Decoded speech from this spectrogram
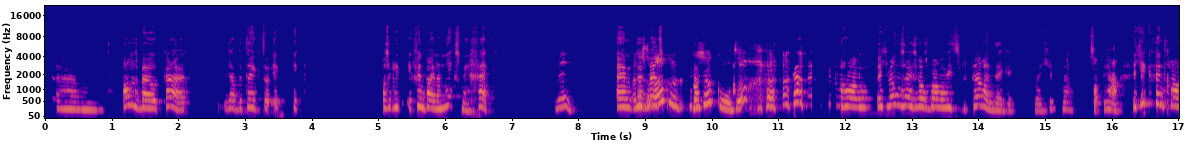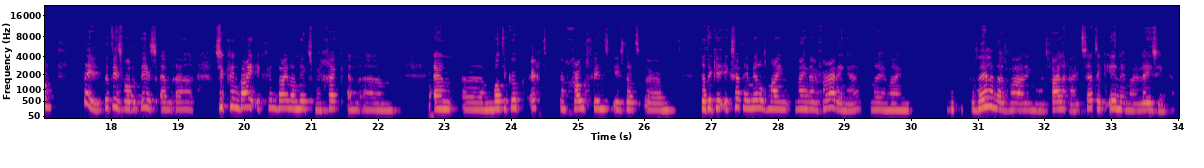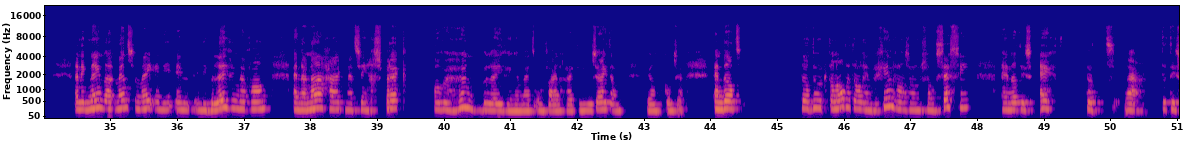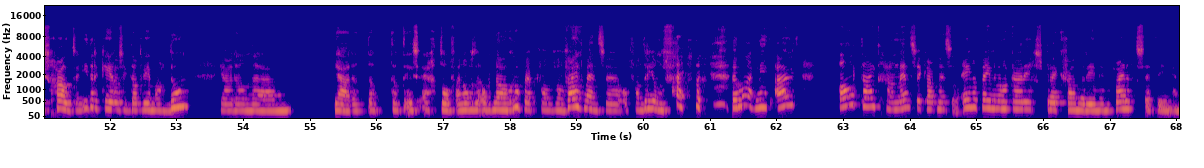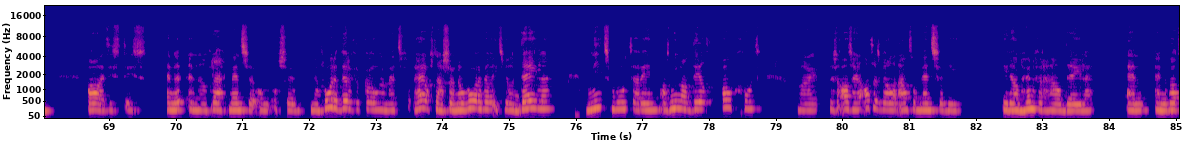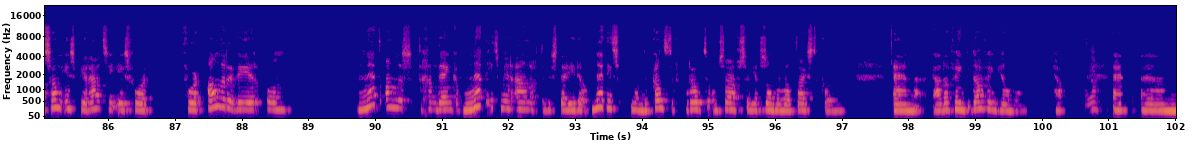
ehm, alles bij elkaar, ja, betekent ik, ik, als ik, ik vind bijna niks meer gek. Nee. En Maar dus dat, is mensen ook, een- dat is ook cool, toch? kunnen me gewoon, weet je wel, dan zijn ze wel eens bang om iets te vertellen. En denk ik, weet je, nou, ja, weet je, ik vind gewoon, nee, het is wat het is. En, eh, dus ik vind, bij, ik vind bijna niks meer gek. En, ehm, en ehm, wat ik ook echt een goud vind, is dat, ehm, dat ik, ik zet inmiddels mijn, mijn ervaringen, mijn, mijn vervelende ervaringen met veiligheid, zet ik in in mijn lezingen. En ik neem daar mensen mee in die, in, in die beleving daarvan. En daarna ga ik met ze in gesprek over hun belevingen met onveiligheid en hoe zij dan weer omgekomen zijn. En dat, dat doe ik dan altijd al in het begin van zo'n zo'n sessie. En dat is echt, dat, nou, dat is goud. En iedere keer als ik dat weer mag doen, ja, dan, ehm, ja, dat, dat, dat is echt tof. En of, of ik nou een groep heb van, van vijf mensen of van 350, dat maakt niet uit. Altijd gaan mensen, ik laat mensen één op één met elkaar in gesprek gaan erin, in een veilige setting. En, oh, het is, het is, en, en dan vraag ik mensen om, of ze naar voren durven komen, met, hè, of ze naar voren willen, iets willen delen. Niets moet daarin. Als niemand deelt, ook goed. Maar er zijn altijd wel een aantal mensen die, die dan hun verhaal delen. En, en wat zo'n inspiratie is voor, voor anderen weer om net anders te gaan denken, of net iets meer aandacht te besteden, of net iets om de kans te vergroten om s'avonds weer gezond en wel thuis te komen. En eh, ja, dat vind ik, dat vind ik heel mooi. Ja. Ja. En ehm,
